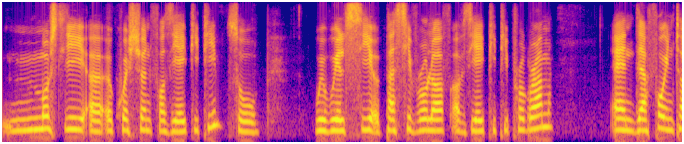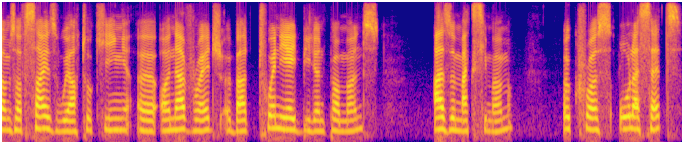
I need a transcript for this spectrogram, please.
mostly a, a question for the APP. So we will see a passive roll-off of the APP program. And therefore, in terms of size, we are talking uh, on average about 28 billion per month as a maximum across all assets,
